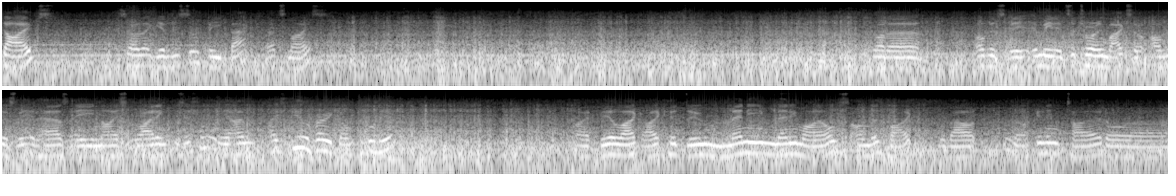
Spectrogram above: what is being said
Dives, so that gives you some feedback. That's nice. got a obviously I mean it's a touring bike so obviously it has a nice riding position yeah, I'm, I feel very comfortable here I feel like I could do many many miles on this bike without you know feeling tired or uh,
